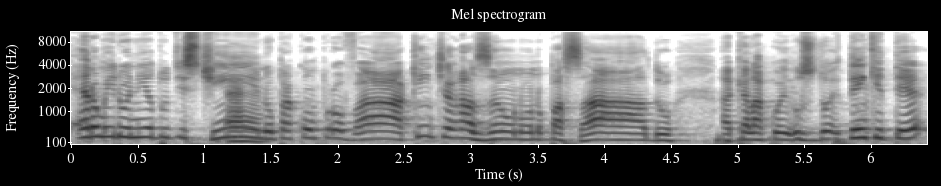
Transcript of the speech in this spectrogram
Era, uma ironia do destino pra comprovar quem tinha razão no ano passado, aquela coisa. Os dois tem que ter,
